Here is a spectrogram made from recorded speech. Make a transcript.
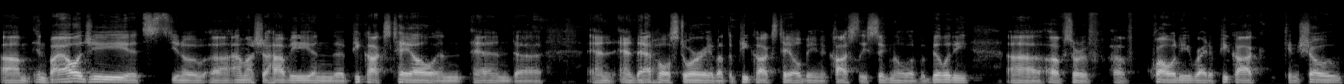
um, in biology, it's you know uh, Amotz Zahavi and the peacock's tail and and uh, and and that whole story about the peacock's tail being a costly signal of ability, uh, of sort of of quality. Right, a peacock can show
